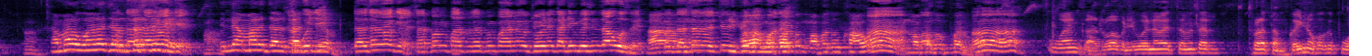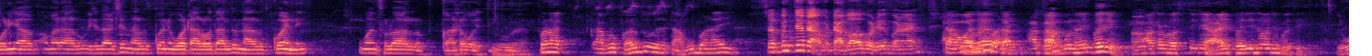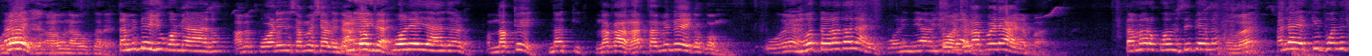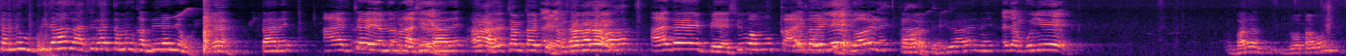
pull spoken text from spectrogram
અમારે વાના જલસા છે? એટલે અમારે જલસા છે જલસા કે? સરપંચ પા- સરપંચ પાસે જોઈને ગાડી બેસીને જાવું છે. પણ જલસા તો ચો રૂપિયો હવે મફત મફત ખાવું અને મફત ફરવું હા, હા. કાઢવા પડી. ઓને હવે તમે તાર થોડા ધમકાઈ નાખો કે પોણી આ- અમારે આલુ છે છે નાલુ કોઈને વોટ તો આલુ તો કોઈ નહીં. થોડો કાઢો હોય પણ આપણું ઘર જોવે છે ટાબુ બનાવી. સરપંચ ઢાબા ઢાબા બનાય ટાબુ આ નહીં આ ધાબુ નહીં ભર્યું. આ તો વસ્તીની હાઈ ભરી છે બધી. તમે બે શું કમે આવ્યા છો? અમે પોણીની સમસ્યા લઈને પોણી આવ્યા. આવી જાય. કોણ એ જાય જડ? નક્કી? નક્કી. નકા હાલ તમે નહીં કે હું તરત જ આવ્યો. કોણી નહીં પડ્યા છે પાછા. તમારો કોમ છે પેલા? અલ્યા એકી ફોન તમે ઉપડી જાવ સાચી રાત તમને ખબર નહીં હોય. હે? તારે? આ એક એમને પેલા તારે આ હારે. ચમ તારી પેટ સાગા આ તો એ અમુક કાળી કાળી ભેંસું આવે ને. આવે ને. એ જંબુજી ભરત જોતા હોય. ને.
